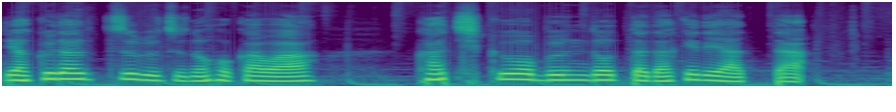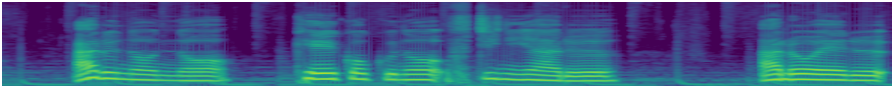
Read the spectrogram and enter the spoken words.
略奪物の他は、家畜を分取っただけであった。アルノンの渓谷の縁にあるアロエル、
